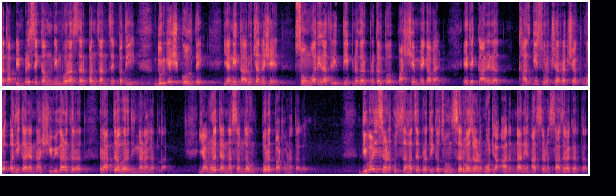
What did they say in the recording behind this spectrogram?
तथा पिंपरी सेकम निंभोरा सरपंचांचे पती दुर्गेश कोलते यांनी दारूच्या नशेत सोमवारी रात्री दीपनगर प्रकल्प पाचशे मेगावॅट येथे कार्यरत खासगी सुरक्षा रक्षक व अधिकाऱ्यांना शिविगाळ करत रात्रभर धिंगाणा घातला. यामुळे त्यांना समजावून परत पाठवण्यात आलं. दिवाळी सण उत्साहाचे प्रतीक असून सर्वजण मोठ्या आनंदाने हा सण साजरा करतात.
